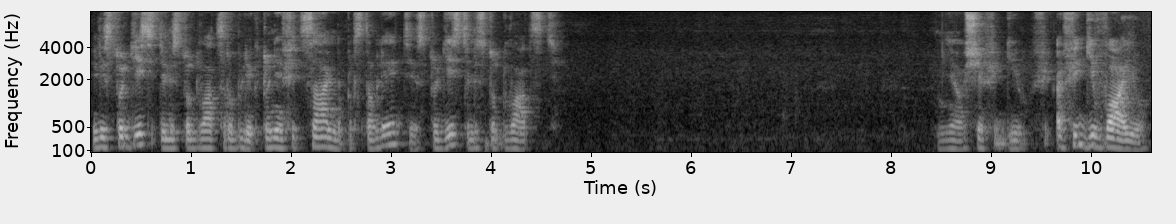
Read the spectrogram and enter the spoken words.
или 110, или 120 рублей. Кто неофициально, представляете? 110 или 120. Я вообще офигев, офигеваю.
